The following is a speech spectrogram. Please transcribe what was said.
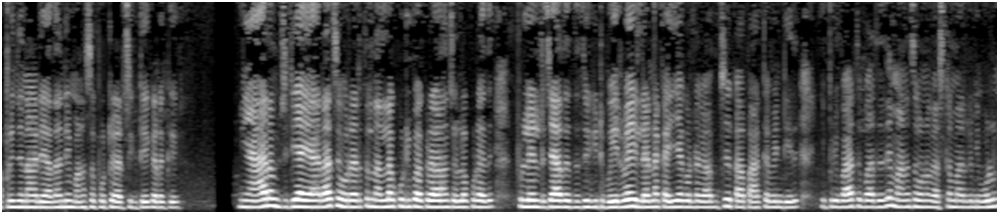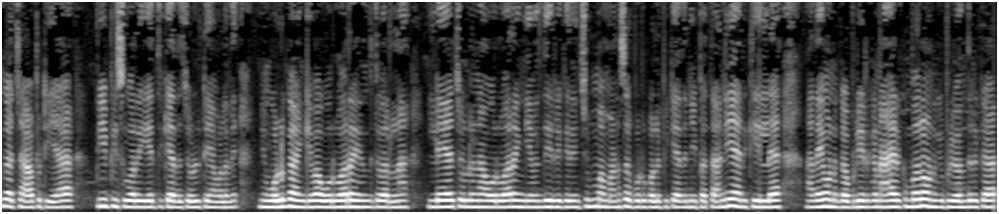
அப்படின்னு சொன்னாடி அதாண்டி மனசை போட்டு அடிச்சுக்கிட்டே கிடக்கு. நீ ஆரம்பிச்சிட்டியா? யாராச்சும் ஒரு இடத்துல நல்லா குடி பார்க்குறான்னு சொல்லக்கூடாது. பிள்ளைகள ஜாதகத்தை தூக்கிட்டு போயிடுவேன் இல்லைன்னா கையை கொண்டு காமிச்சு கா பார்க்க வேண்டியது. இப்படி பார்த்து பார்த்ததே மனசு உனக்கு கஷ்டமா இருக்கு. நீ ஒழுங்கா சாப்பிட்டியா? பிபி சுவரை ஏற்றிக்காத சொல்லிட்டேன் அவ்வளோதான் நீ ஒழுங்கா இங்கே வா ஒரு வாரம் இருந்துட்டு வரலாம். இல்லையா சொல்லு நான் ஒரு வாரம் இங்கே வந்து இருக்கிறேன். சும்மா மனசை போட்டு குழப்பிக்காத. நீ இப்போ தனியாக இருக்கே இல்லை அதே உனக்கு அப்படி இருக்கு. நான் இருக்கும்போது உனக்கு இப்படி வந்திருக்கா?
